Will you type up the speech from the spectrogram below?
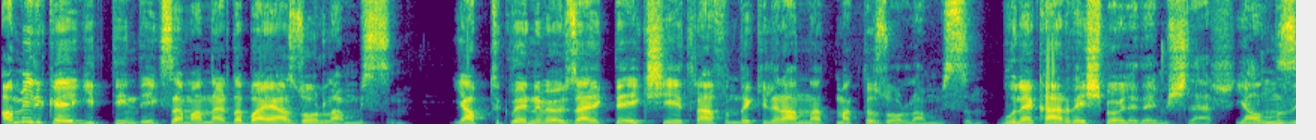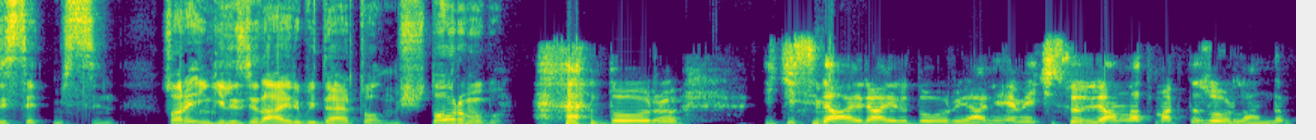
Amerika'ya gittiğinde ilk zamanlarda bayağı zorlanmışsın. Yaptıklarını ve özellikle ekşi etrafındakileri anlatmakta zorlanmışsın. Bu ne kardeş böyle demişler. Yalnız hissetmişsin. Sonra İngilizce de ayrı bir dert olmuş. Doğru mu bu? doğru. İkisi de ayrı ayrı doğru. Yani hem ekşi sözlüğü anlatmakta zorlandım.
